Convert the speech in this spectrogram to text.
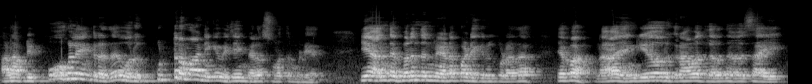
ஆனா அப்படி போகலைங்கிறத ஒரு குற்றமா நீங்க விஜய் மேல சுமத்த முடியாது. ஏன் அந்த பெருந்தன்மை எடப்பாடிக்கு இருக்கக்கூடாதா? ஏப்பா நான் எங்கேயோ ஒரு கிராமத்துல இருந்த விவசாயி.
